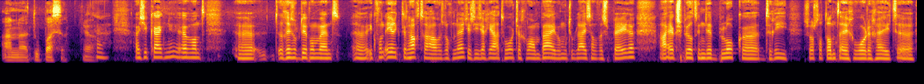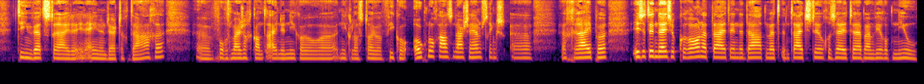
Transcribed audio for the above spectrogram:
aan, uh, toepassen. Ja. Ja. Als je kijkt nu, hè, want uh, er is op dit moment. Uh, ik vond Erik ten Hag trouwens nog netjes. Die zegt ja, het hoort er gewoon bij. We moeten blij zijn van spelen. Ajax speelt in dit blok uh, drie, zoals dat dan tegenwoordig heet, tien wedstrijden in 31 dagen. volgens mij zag ik aan het einde Nico, Nicolas Fico ook nog aan naar zijn hamstrings grijpen. Is het in deze coronatijd inderdaad met een tijd stilgezeten hebben en weer opnieuw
